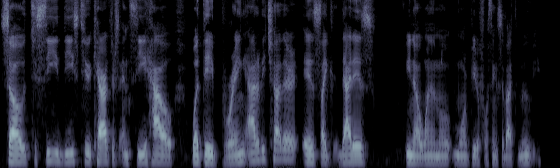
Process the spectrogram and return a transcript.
So to see these two characters and see how what they bring out of each other is like that is, you know, one of the mo- more beautiful things about the movie.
